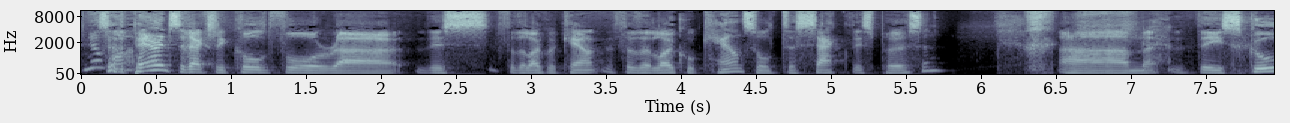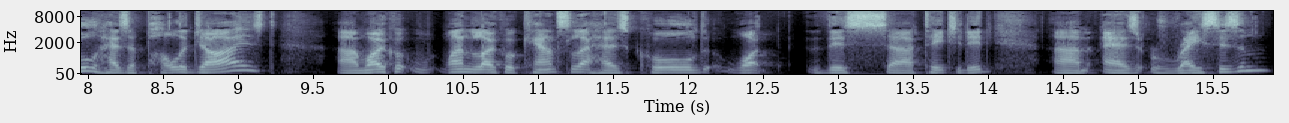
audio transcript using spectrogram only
you know So what? the parents have actually called for uh, this for the local count for the local council to sack this person. Um, the school has apologised. Um, local, one local councillor has called what this uh, teacher did um, as racism.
